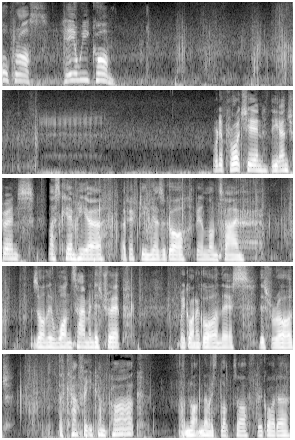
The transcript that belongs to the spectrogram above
Applecross, here we come. We're approaching the entrance. Last came here about 15 years ago, been a long time. There's only one time in this trip. We're going to go on this this road. The cafe you can park, but not now it's blocked off. We've got a,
